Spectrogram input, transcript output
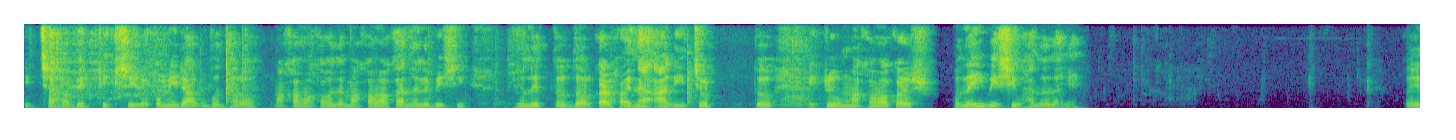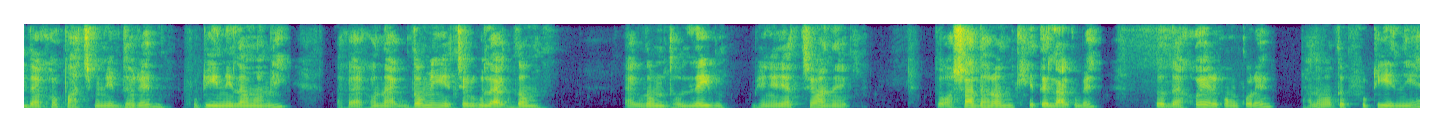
ইচ্ছা হবে ঠিক সেই রকমই রাখব। ধরো মাখা মাখা হলে মাখা মাখা, নাহলে বেশি ঝোলের তো দরকার হয় না। আর ইঁচড় তো একটু মাখা মাখা হলেই বেশি ভালো লাগে তো এই দেখো, পাঁচ মিনিট ধরে ফুটিয়ে নিলাম আমি। দেখো, এখন একদমই এঁচড়গুলো একদম একদম ধরলেই ভেঙে যাচ্ছে মানে তো অসাধারণ খেতে লাগবে। তো দেখো, এরকম করে ভালো মতো ফুটিয়ে নিয়ে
